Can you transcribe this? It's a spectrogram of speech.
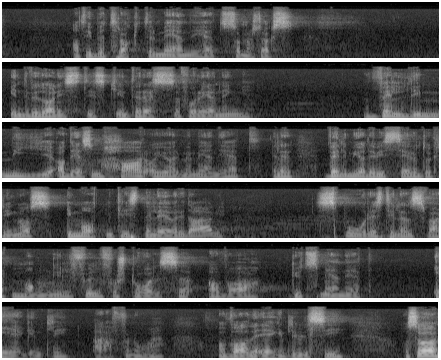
at vi betrakter menighet som en slags individualistisk interesseforening. Veldig mye av det som har å gjøre med menighet, eller veldig mye av det vi ser rundt omkring oss i måten kristne lever i dag, spores til en svært mangelfull forståelse av hva Guds menighet egentlig er for noe, og hva det egentlig vil si. Og så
